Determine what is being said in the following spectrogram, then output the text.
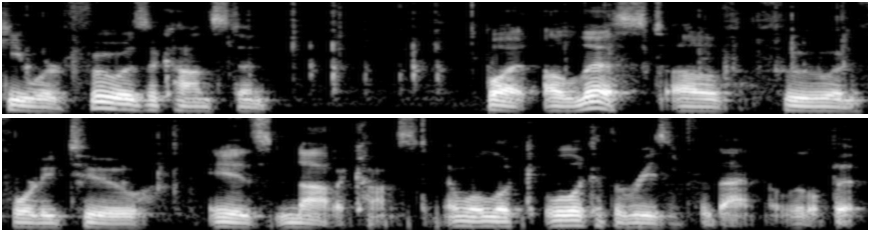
keyword foo is a constant, but a list of foo and 42 is not a constant. And we'll look, we'll look at the reason for that in a little bit.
